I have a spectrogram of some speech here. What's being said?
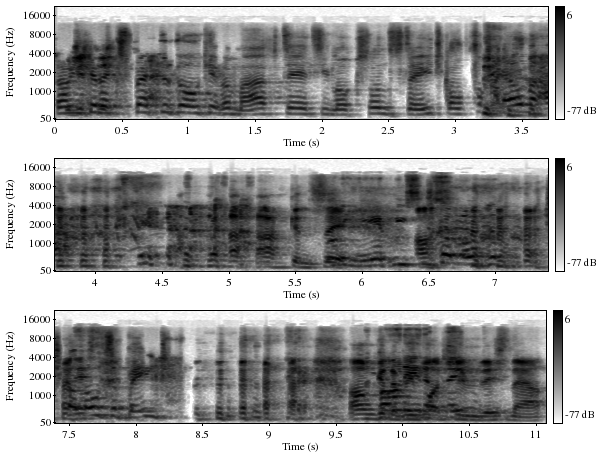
So you can expect us all give a Mark dirty looks on stage. Go, fuck hell, man. I can see. it. He's got loads of, he's got loads of bass. I'm going to be Can't hear a watching this now.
